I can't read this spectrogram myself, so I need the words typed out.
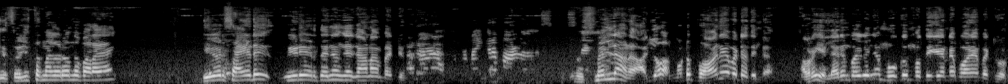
ഈ ശുചിത്വ നഗരം എന്ന് പറയാൻ ഈ ഒരു സൈഡ് വീഡിയോ എടുത്തു കഴിഞ്ഞാൽ നിങ്ങൾക്ക് കാണാൻ പറ്റും. സ്മെല്ലാണ്. അയ്യോ അങ്ങോട്ട് പോകാനേ പറ്റത്തില്ല. അവിടെ എല്ലാരും പോയി കഴിഞ്ഞാൽ മൂക്കും പൊത്തിക്കേണ്ടേ പോകാനേ പറ്റുള്ളൂ.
